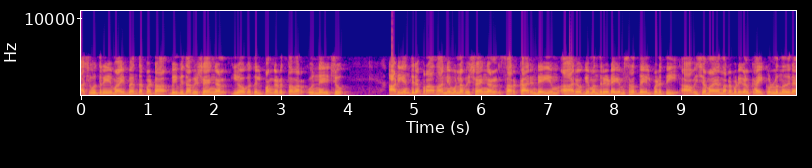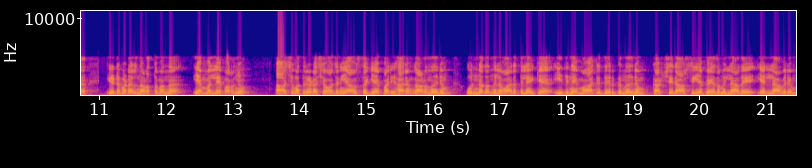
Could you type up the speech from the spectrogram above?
ആശുപത്രിയുമായി ബന്ധപ്പെട്ട വിവിധ വിഷയങ്ങൾ യോഗത്തിൽ പങ്കെടുത്തവർ ഉന്നയിച്ചു. അടിയന്തര പ്രാധാന്യമുള്ള വിഷയങ്ങൾ സർക്കാരിന്റെയും ആരോഗ്യമന്ത്രിയുടെയും ശ്രദ്ധയിൽപ്പെടുത്തി ആവശ്യമായ നടപടികൾ കൈക്കൊള്ളുന്നതിന് ഇടപെടൽ നടത്തുമെന്ന് എം പറഞ്ഞു. ആശുപത്രിയുടെ ശോചനീയാവസ്ഥയ്ക്ക് പരിഹാരം കാണുന്നതിനും ഉന്നത നിലവാരത്തിലേക്ക് ഇതിനെ മാറ്റി തീർക്കുന്നതിനും കക്ഷി രാഷ്ട്രീയ ഭേദമില്ലാതെ എല്ലാവരും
